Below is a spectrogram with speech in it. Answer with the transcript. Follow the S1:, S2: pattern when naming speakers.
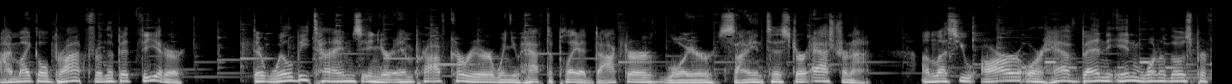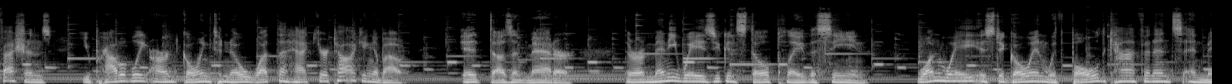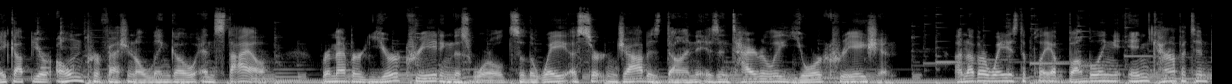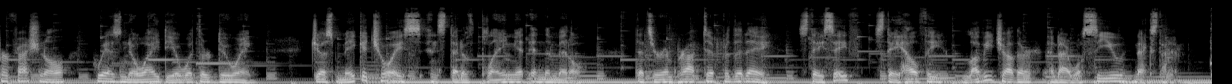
S1: I'm Michael Brott for the Bit Theater. There will be times in your improv career when you have to play a doctor, lawyer, scientist, or astronaut. Unless you are or have been in one of those professions, you probably aren't going to know what the heck you're talking about. It doesn't matter. There are many ways you can still play the scene. One way is to go in with bold confidence and make up your own professional lingo and style. Remember, you're creating this world, so the way a certain job is done is entirely your creation. Another way is to play a bumbling, incompetent professional who has no idea what they're doing. Just make a choice instead of playing it in the middle. That's your improv tip for the day. Stay safe, stay healthy, love each other, and I will see you next time.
